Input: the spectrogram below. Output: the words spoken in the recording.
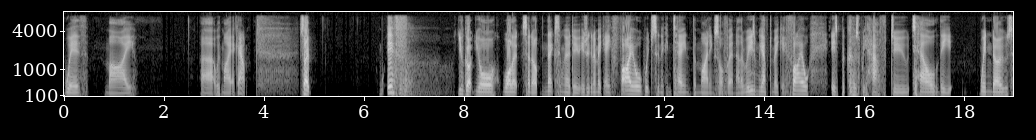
with my uh, with my account. So if you've got your wallet set up, next thing we're going to do is we're going to make a file which is going to contain the mining software. Now the reason we have to make a file is because we have to tell the Windows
